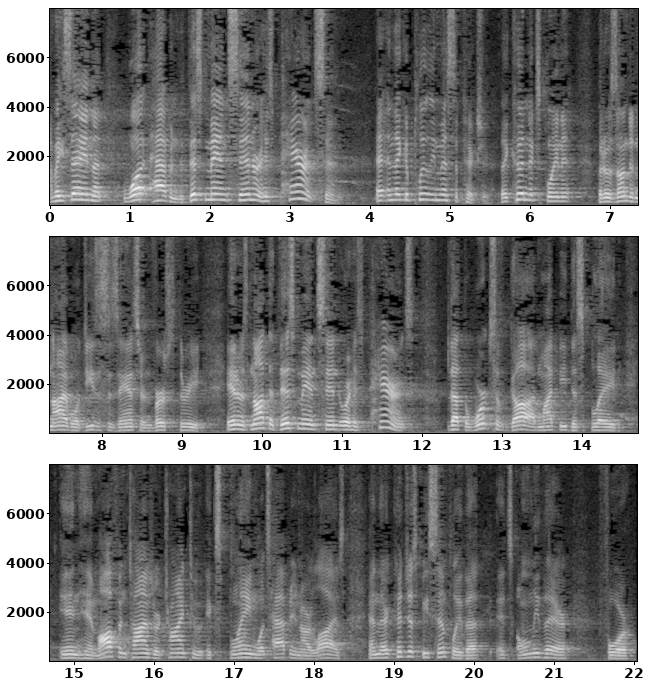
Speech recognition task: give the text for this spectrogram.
but he's saying that what happened? Did this man sin or his parents sin? And they completely missed the picture. They couldn't explain it, but it was undeniable Jesus' answer in verse 3. It was not that this man sinned or his parents, but that the works of God might be displayed in him. Oftentimes, we're trying to explain what's happening in our lives, and there could just be simply that it's only there for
